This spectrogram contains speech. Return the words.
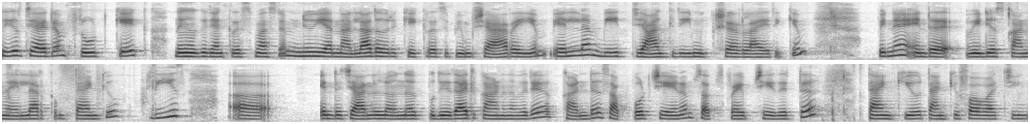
തീർച്ചയായിട്ടും ഫ്രൂട്ട് കേക്ക് നിങ്ങൾക്ക് ഞാൻ ക്രിസ്മസിനും ന്യൂ ഇയറിനും അല്ലാതെ ഒരു കേക്ക് റെസിപ്പിയും ഷെയർ ചെയ്യും. എല്ലാം വീറ്റ് ജാഗ്രി മിക്സറിലായിരിക്കും പിന്നെ എന്റെ വീഡിയോസ് കാണുന്ന എല്ലാവർക്കും താങ്ക് യു പ്ലീസ് എന്റെ ചാനലിനൊന്ന് പുതിയതായിട്ട് കാണുന്നവർ കണ്ട് സപ്പോർട്ട് ചെയ്യണം സബ്സ്ക്രൈബ് ചെയ്തിട്ട്. Thank you thank you for watching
